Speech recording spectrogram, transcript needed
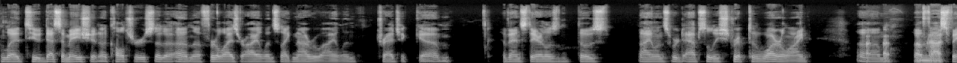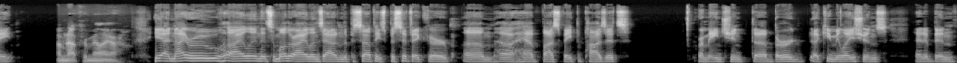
led to decimation of cultures of the, on the fertilizer islands like Nauru Island. Tragic um, events there. Those those islands were absolutely stripped to the waterline um, Uh, of not- phosphate. I'm not familiar. Yeah, Nauru Island and some other islands out in the southeast Pacific are um, uh, have phosphate deposits from ancient uh, bird accumulations that have been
